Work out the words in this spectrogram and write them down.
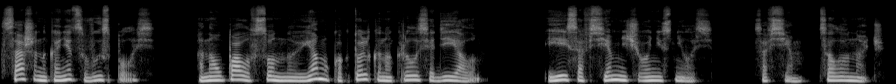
Саша, наконец, выспалась. Она упала в сонную яму, как только накрылась одеялом. И ей совсем ничего не снилось. Совсем. Целую ночь.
